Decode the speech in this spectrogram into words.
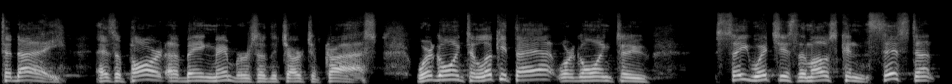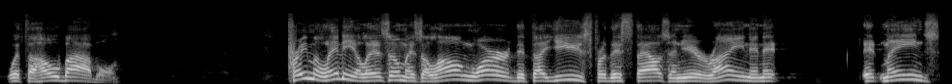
today as a part of being members of the Church of Christ. We're going to look at that. We're going to see which is the most consistent with the whole Bible. Premillennialism is a long word that they use for this thousand year reign, and it it means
